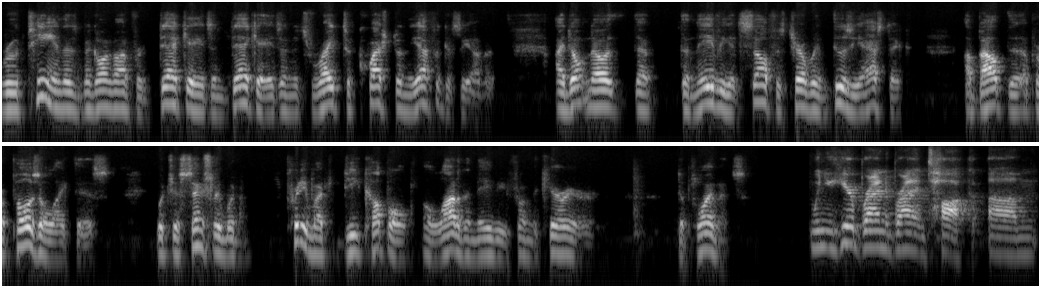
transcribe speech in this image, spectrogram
routine that's been going on for decades and decades and it's right to question the efficacy of it. I don't know that the navy itself is terribly enthusiastic about the, a proposal like this which essentially would pretty much decouple a lot of the navy from the carrier deployments. When you hear Brian and Brian talk, um,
